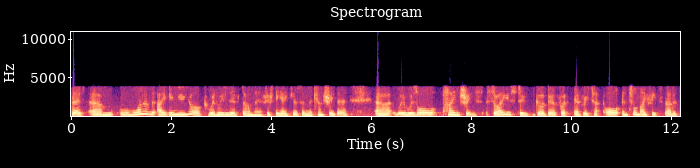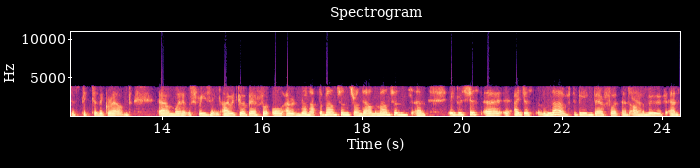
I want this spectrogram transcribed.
But um, one of the, I, in New York, when we lived on the 50 acres in the country there, uh, it was all pine trees. So I used to go barefoot every time, all until my feet started to stick to the ground. Um, when it was freezing, I would go barefoot. All I would run up the mountains, run down the mountains, and it was just uh, I just loved being barefoot and yeah. on the move. And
